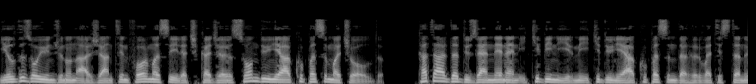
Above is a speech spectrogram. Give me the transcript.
yıldız oyuncunun Arjantin formasıyla çıkacağı son Dünya Kupası maçı oldu. Katar'da düzenlenen 2022 Dünya Kupası'nda Hırvatistan'ı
